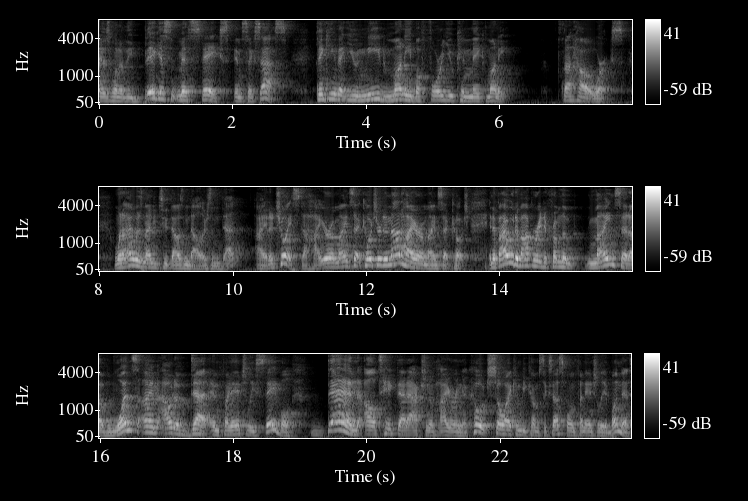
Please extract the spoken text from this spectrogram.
is one of the biggest mistakes in success. Thinking that you need money before you can make money. It's not how it works. When I was $92,000 in debt, I had a choice to hire a mindset coach or to not hire a mindset coach. And if I would have operated from the mindset of once I'm out of debt and financially stable, then I'll take that action of hiring a coach so I can become successful and financially abundant,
